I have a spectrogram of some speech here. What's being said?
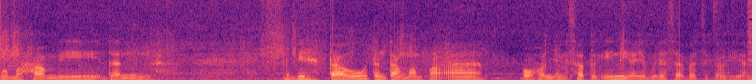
memahami dan lebih tahu tentang manfaat pohon yang satu ini ya bunda sahabat sekalian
